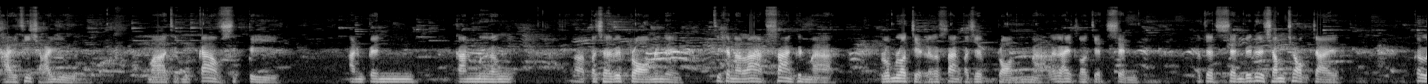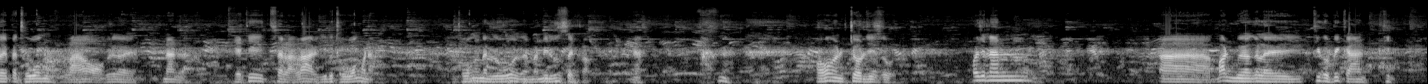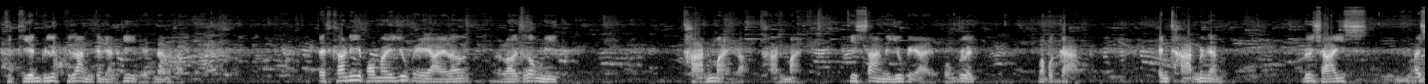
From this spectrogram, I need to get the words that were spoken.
ไทยที่ใช้อยู่ มาถึง 90 ปี อันเป็นการเมืองอประชาธิปปลอมนั่นเอง ที่คณะราษฎรสร้างขึ้นมา ล้มรอเจ็ดแล้วก็สร้างประชาธิปไตยปลอมขึ้นมา แล้วก็ให้รอเจ็ดเซ็นรอเจ็ดเซ็นไปด้วยช้ำชอกใจ ก็เลยประท้วงลาออกเลยนั่นแหละเหตุที่สละราชคือประท้วงมันอะประท้วงให้มันรู้กันมันไม่รู้สึกหรอกนะเพราะมันจนที่สุด เพราะฉะนั้นอ่าบ้านเมืองก็เลยพิกลพิการผิดผิดเพี้ยนพิลึกพิลั่นกันอย่างที่เห็นนั่นแหละครับ แต่คราวนี้พอมายุค AI แล้ว เราจะต้องมีฐานใหม่ละฐานใหม่ที่สร้างในยุค AI ผมก็เลยมาประกาศ เป็นฐานเหมือนกันโดยใช้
